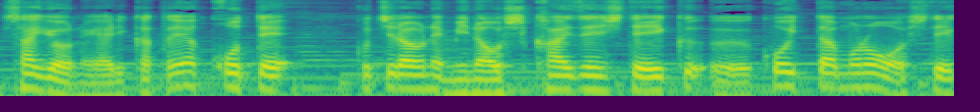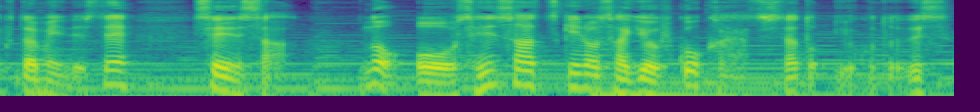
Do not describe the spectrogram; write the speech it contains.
作業のやり方や工程、こちらをね、見直し改善していく、こういったものをしていくためにですね、センサーの、センサー付きの作業服を開発したということです。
